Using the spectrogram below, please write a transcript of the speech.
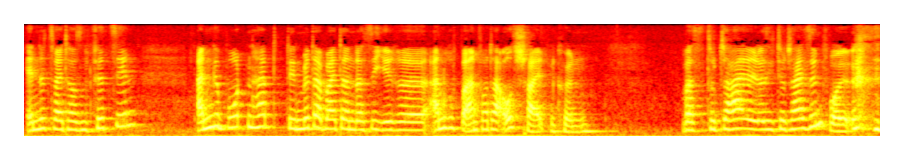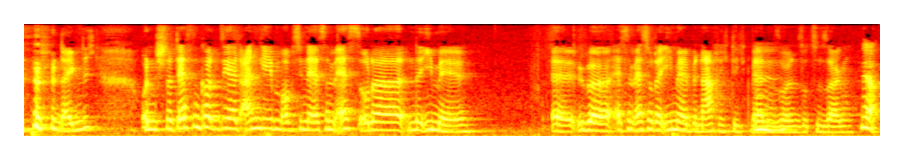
Ende 2014 angeboten hat den Mitarbeitern, dass sie ihre Anrufbeantworter ausschalten können. Was total, was ich total sinnvoll finde eigentlich. Und stattdessen konnten sie halt angeben, ob sie eine SMS oder eine E-Mail äh, über SMS oder E-Mail benachrichtigt werden mhm. sollen, sozusagen. Ja.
